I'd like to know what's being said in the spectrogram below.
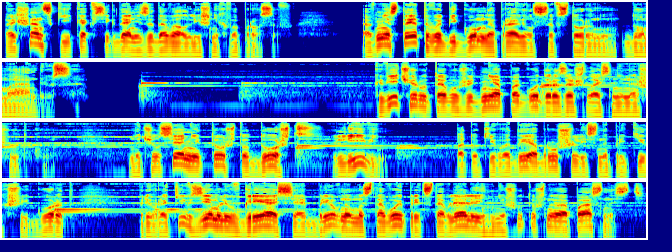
Альшанский, как всегда, не задавал лишних вопросов. А вместо этого бегом направился в сторону дома Андрюса. К вечеру того же дня погода разошлась не на шутку. Начался не то, что дождь, ливень, Потоки воды обрушились на притихший город, превратив землю в грязь, а бревна мостовой представляли нешуточную опасность.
